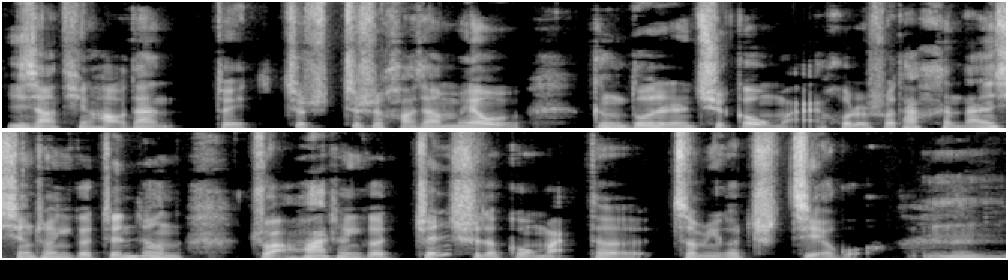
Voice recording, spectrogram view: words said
印象挺好，但。对，就是就是好像没有更多的人去购买，或者说它很难形成一个真正转化成一个真实的购买的这么一个结果。嗯，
